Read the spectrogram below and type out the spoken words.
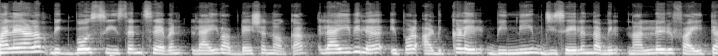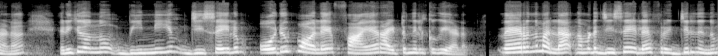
Malayalam big boss season seven live updation നോക്കാം. ലൈവിൽ ഇപ്പോൾ അടുക്കളയിൽ ബിന്നിയും ജിസയിലും തമ്മിൽ നല്ലൊരു ഫൈറ്റാണ്. എനിക്ക് തോന്നുന്നു ബിന്നിയും ജിസയിലും ഒരുപോലെ ഫയർ ആയിട്ട് നിൽക്കുകയാണ്. വേറൊന്നുമല്ല നമ്മുടെ ജിസയിൽ ഫ്രിഡ്ജിൽ നിന്നും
